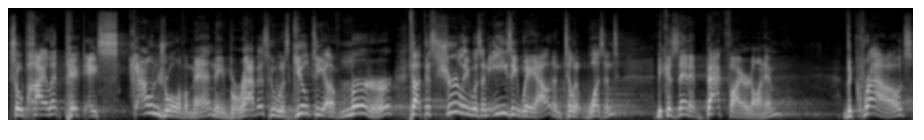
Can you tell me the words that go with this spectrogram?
So Pilate picked a scoundrel of a man named Barabbas who was guilty of murder. He thought this surely was an easy way out until it wasn't, because then it backfired on him the crowds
